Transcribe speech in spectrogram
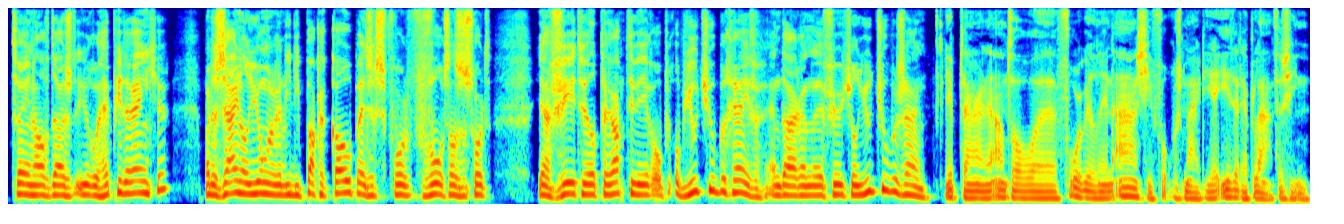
2.500 euro heb je er eentje. Maar er zijn al jongeren die die pakken kopen en zich voor, vervolgens als een soort ja, virtueel karakter weer op, op YouTube begeven. En daar een virtual YouTuber zijn. Je hebt daar een aantal voorbeelden in Azië volgens mij die je eerder hebt laten zien.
